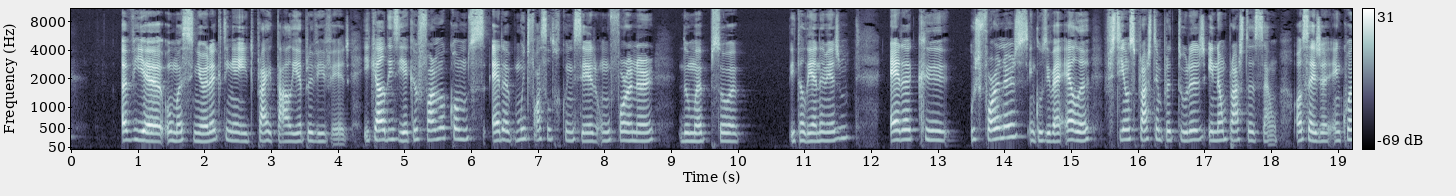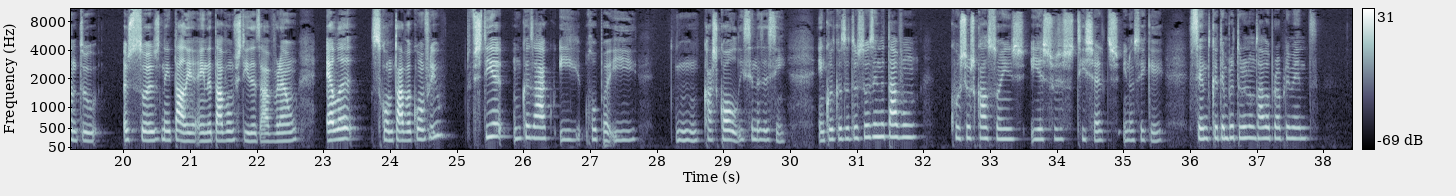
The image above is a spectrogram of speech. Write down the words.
havia uma senhora que tinha ido para a Itália para viver e que ela dizia que a forma como era muito fácil de reconhecer um foreigner de uma pessoa italiana mesmo era que os foreigners, inclusive ela, vestiam-se para as temperaturas e não para a estação. Ou seja, enquanto as pessoas na Itália ainda estavam vestidas a verão, ela, se como estava com frio, vestia um casaco e roupa e um cascol e cenas assim. Enquanto que as outras pessoas ainda estavam com os seus calções e as suas t-shirts e não sei o quê, sendo que a temperatura não estava propriamente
